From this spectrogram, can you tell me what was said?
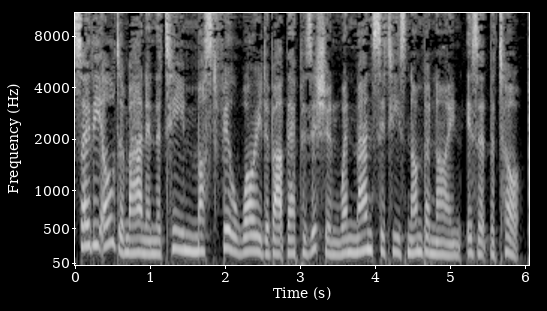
So the older man in the team must feel worried about their position when Man City's number 9 is at the top.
